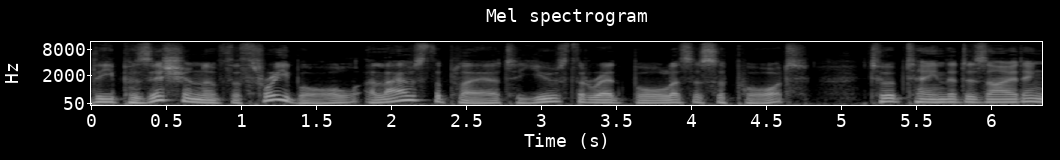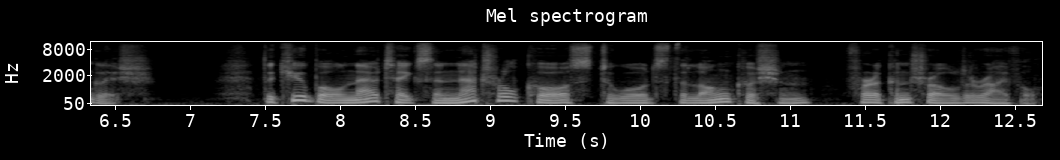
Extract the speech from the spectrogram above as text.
The position of the three ball allows the player to use the red ball as a support to obtain the desired English. The cue ball now takes a natural course towards the long cushion for a controlled arrival.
